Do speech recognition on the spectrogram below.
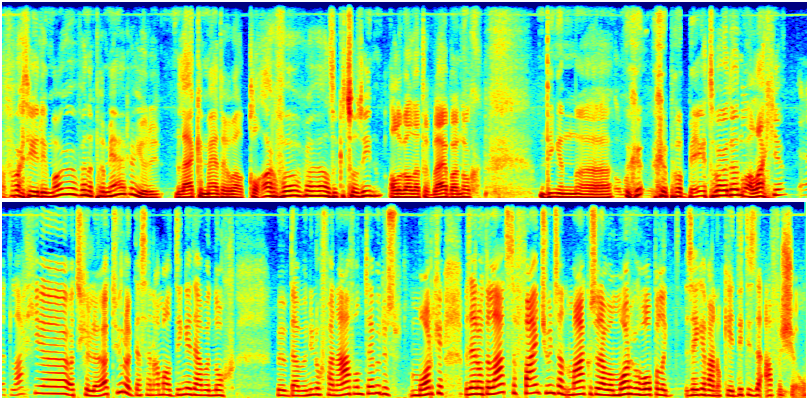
Wat verwachten jullie morgen van de première? Jullie lijken mij er wel klaar voor, uh, als ik het zo zie. Alhoewel dat er blijkbaar nog dingen uh, ge geprobeerd worden. Wat lach je? Het lachje, het geluid, tuurlijk. Dat zijn allemaal dingen dat we nog dat we nu nog vanavond hebben. Dus morgen, we zijn nog de laatste fine-tunes aan het maken, zodat we morgen hopelijk zeggen van oké, okay, dit is de aftershow.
